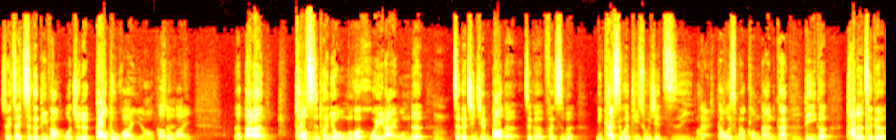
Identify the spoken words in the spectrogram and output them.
所以在这个地方我觉得高度怀疑哈，高度怀疑。那当然，投资朋友我们会回来，我们的嗯。这个金钱豹的这个粉丝们你开始会提出一些质疑嘛？对，他为什么要空单？你看，第一个，它的这个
